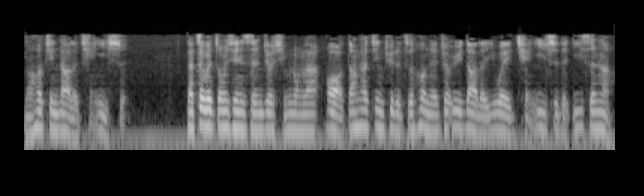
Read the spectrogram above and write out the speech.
然后进到了潜意识。那这位钟先生就形容了哦，当他进去了之后呢，就遇到了一位潜意识的医生了。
